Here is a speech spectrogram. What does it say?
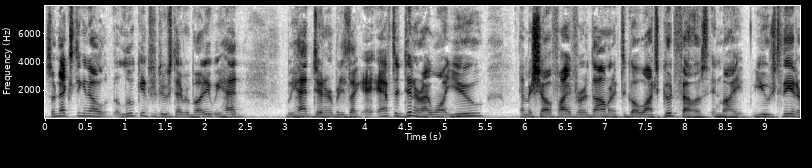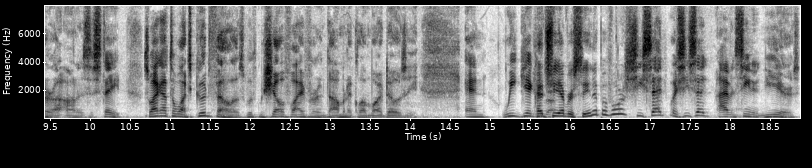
So next thing you know Luc introduced everybody. We had we had dinner, but he's like, after dinner, I want you and Michelle Pfeiffer and Dominic to go watch Goodfellas in my huge theater on his estate. So I got to watch Goodfellas with Michelle Pfeiffer and Dominic Lombardozzi, and we giggled. Had she ever seen it before? She said, well, she said, I haven't seen it in years.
